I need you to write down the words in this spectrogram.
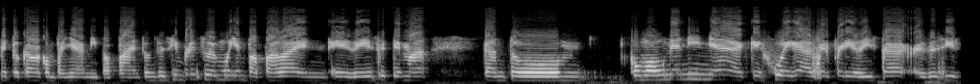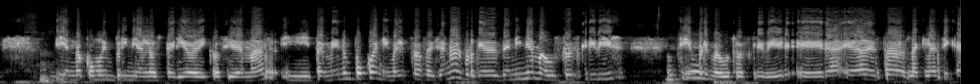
me tocaba acompañar a mi papá, entonces siempre estuve muy empapada en, eh, de ese tema, tanto como una niña que juega a ser periodista, es decir, viendo cómo imprimían los periódicos y demás, y también un poco a nivel profesional, porque desde niña me gustó escribir, siempre me gustó escribir, era, era esta, la clásica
